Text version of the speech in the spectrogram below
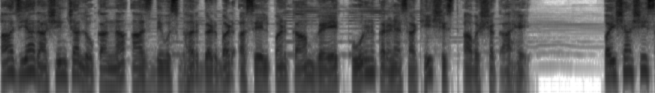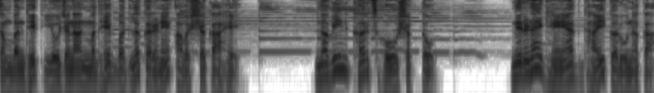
आज या राशींच्या लोकांना आज दिवसभर गडबड असेल पण काम वेळेत पूर्ण करण्यासाठी शिस्त आवश्यक आहे. पैशाशी संबंधित योजनांमध्ये बदल करणे आवश्यक आहे. नवीन खर्च होऊ शकतो. निर्णय घेण्यात घाई करू नका.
